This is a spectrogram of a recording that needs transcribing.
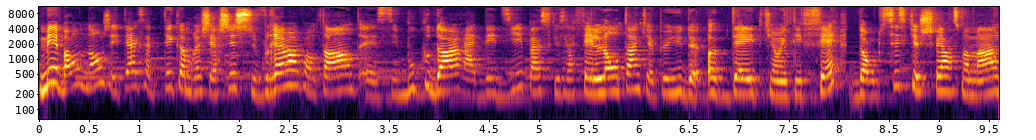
Mais bon, non, j'ai été acceptée comme recherchée. Je suis vraiment contente. Euh, c'est beaucoup d'heures à dédier parce que ça fait longtemps qu'il n'y a pas eu de updates qui ont été faits. Donc, c'est ce que je fais en ce moment,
